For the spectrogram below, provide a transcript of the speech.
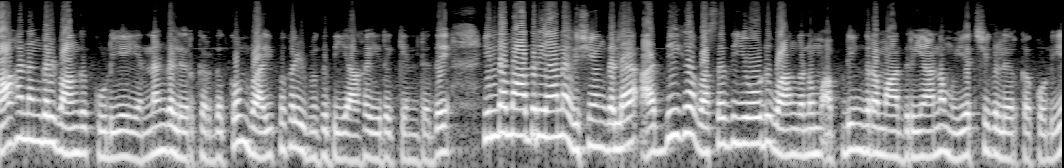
வாகனங்கள் வாங்கக்கூடிய எண்ணங்கள் இருக்கிறதுக்கும் வாய்ப்புகள் மிகுதியாக இருக்கின்றது. இந்த மாதிரியான விஷயம் விஷயங்களை அதிக வசதியோடு வாங்கணும் அப்படிங்கிற மாதிரியான முயற்சிகள் இருக்கக்கூடிய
